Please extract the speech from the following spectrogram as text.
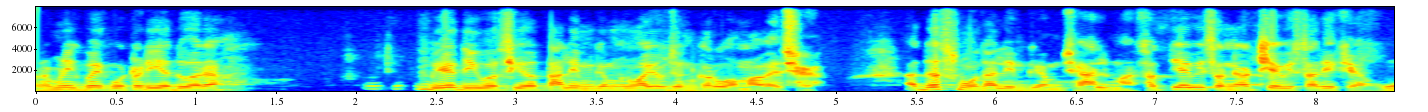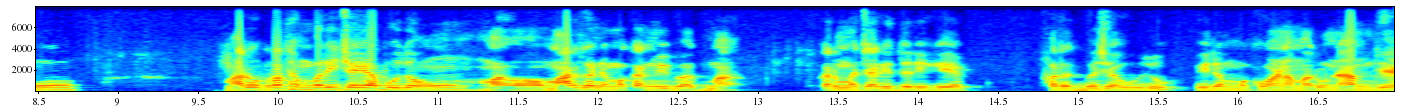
રમણીકભાઈ કોટડિયા દ્વારા બે દિવસીય તાલીમ કેમ્પનું આયોજન કરવામાં આવે છે. આ દસમો તાલીમ કેમ્પ છે હાલમાં. સત્યાવીસ અને અઠ્યાવીસ તારીખે હું, મારો પ્રથમ પરિચય આપું તો હું માર્ગ અને મકાન વિભાગમાં કર્મચારી તરીકે એક ફરજ બજાવું છું. વિરમ મકવાણા મારું નામ છે.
